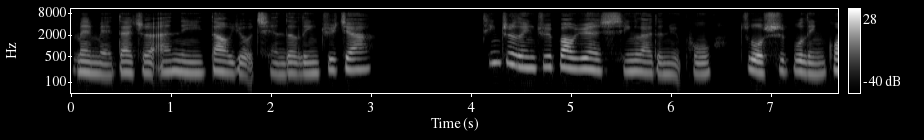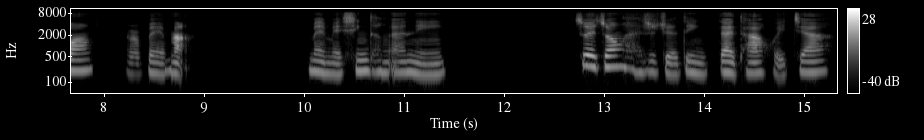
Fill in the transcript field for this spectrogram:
妹妹带着安妮到有钱的邻居家，听着邻居抱怨新来的女仆做事不灵光而被骂。妹妹心疼安妮，最终还是决定带她回家。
